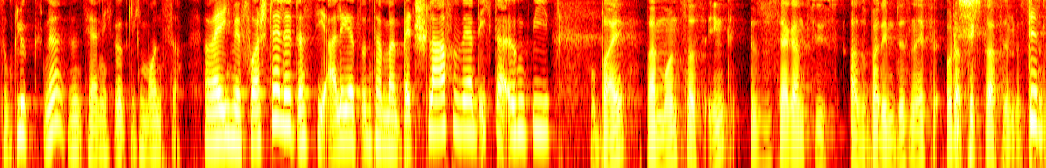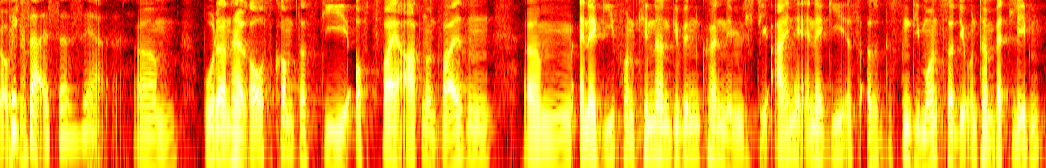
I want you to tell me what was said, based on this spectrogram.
zum Glück, ne, sind es ja nicht wirklich Monster. Aber wenn ich mir vorstelle, dass die alle jetzt unter meinem Bett schlafen, während ich da irgendwie, Wobei, bei Monsters Inc. ist es ja ganz süß. Also bei dem Disney- oder Pixar-Film ist das, glaube ich. Ne? Pixar ist das, ja. ähm, wo dann herauskommt, dass die auf zwei Arten und Weisen ähm, Energie von Kindern gewinnen können. Nämlich die eine Energie ist, also das sind die Monster, die unterm Bett leben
